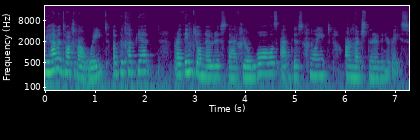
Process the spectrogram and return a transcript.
We haven't talked about weight of the cup yet, but I think you'll notice that your walls at this point are much thinner than your base.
